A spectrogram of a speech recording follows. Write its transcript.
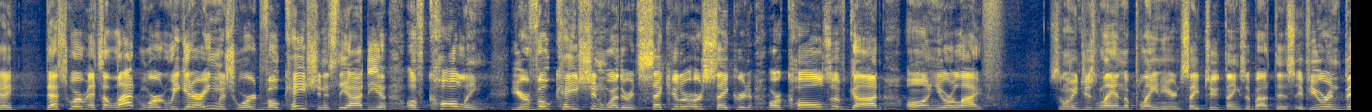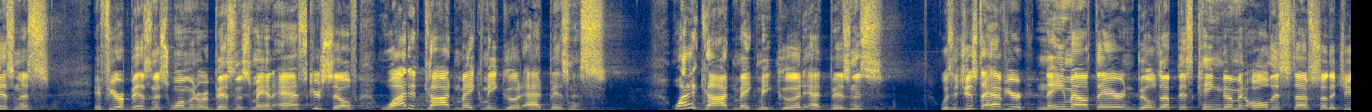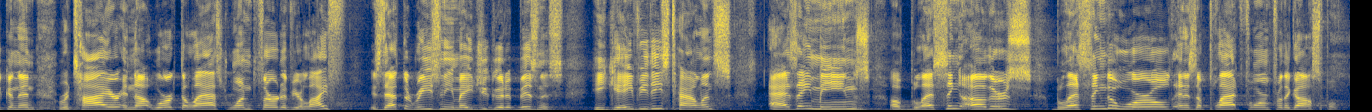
okay? That's where it's a Latin word. We get our English word vocation. It's the idea of calling. Your vocation, whether it's secular or sacred, are calls of God on your life. So let me just land the plane here and say two things about this. If you're in business, if you're a businesswoman or a businessman, ask yourself, why did God make me good at business? Why did God make me good at business? Was it just to have your name out there and build up this kingdom and all this stuff so that you can then retire and not work the last one third of your life? Is that the reason He made you good at business? He gave you these talents as a means of blessing others, blessing the world, and as a platform for the gospel.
